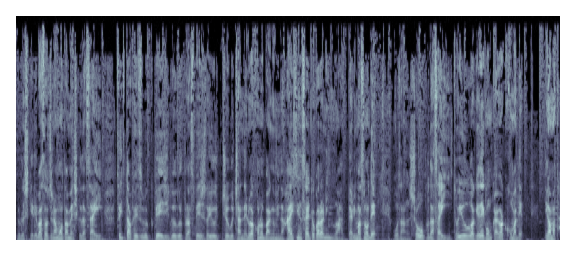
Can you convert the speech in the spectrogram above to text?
よろしければそちらもお試しください。Twitter、Facebook ページ、Google プラスページと YouTube チャンネルはこの番組の配信サイトからリンクが貼ってありますので、ご参照ください。というわけで今回はここまで。ではまた。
